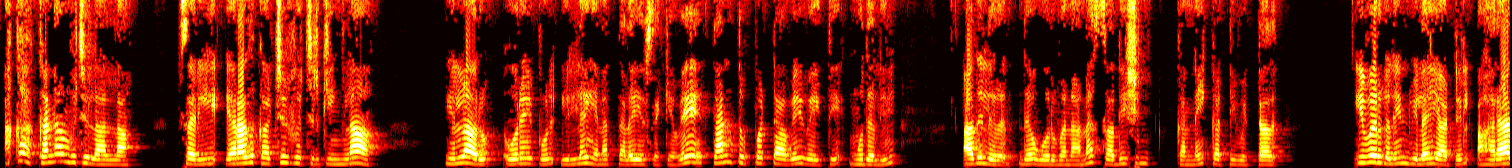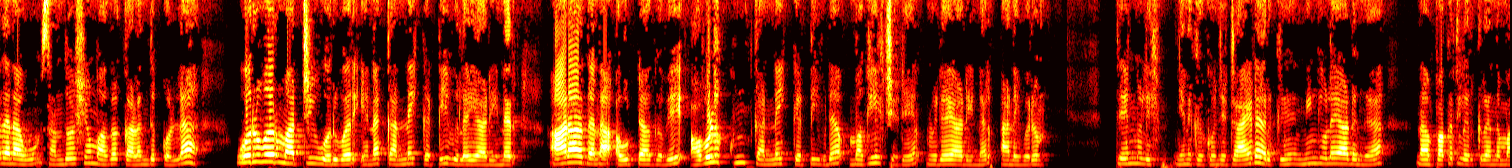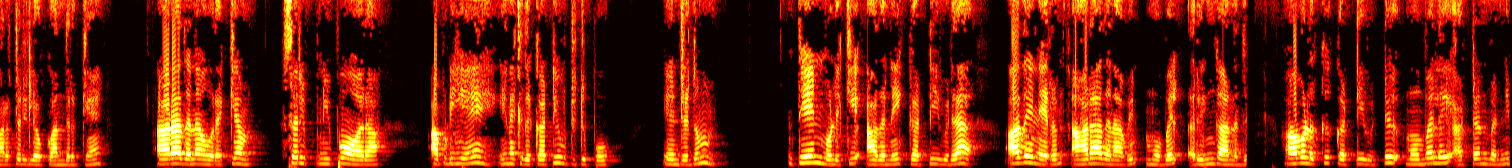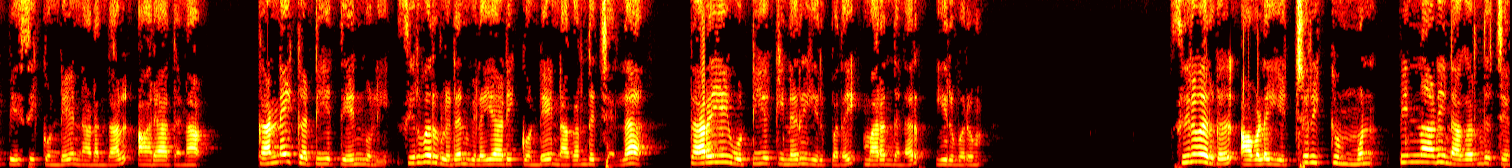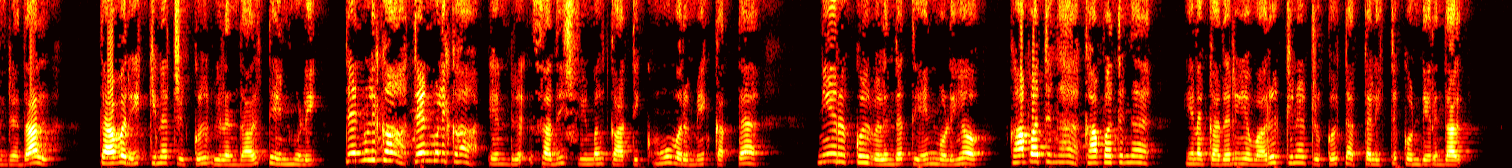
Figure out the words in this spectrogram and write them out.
அக்கா கண்ணாம்பூச்சி விளாடலாம் சரி யாராவது கட்சி வச்சிருக்கீங்களா? எல்லாரும் ஒரே போல் இல்லை என தலையசைக்கவே தன் துப்பட்டாவை வைத்தே முதலில் அதிலிருந்த ஒருவனான சதீஷின் கண்ணை கட்டிவிட்டாள். இவர்களின் விளையாட்டில் ஆராதனாவும் சந்தோஷமாக கலந்து கொள்ள ஒருவர் மாற்றி ஒருவர் என கண்ணை கட்டி விளையாடினர். ஆராதனா அவுட்டாகவே அவளுக்கும் கண்ணை கட்டிவிட மகிழ்ச்சியுடன் விளையாடினர் அனைவரும். தென்மொழி எனக்கு கொஞ்சம் டயர்டா இருக்கு. நீங்க விளையாடுங்க. நான் பக்கத்துல இருக்கிற அந்த மரத்தடியில உட்காந்துருக்கேன் ஆராதனா உரைக்கம் சரி நீ போ ஆரா. அப்படியே எனக்கு இதை கட்டி விட்டுட்டு போ என்றதும் தேன்மொழிக்கு அதனை கட்டிவிட அதே நேரம் ஆராதனாவின் மொபைல் ரிங் ஆனது அவளுக்கு கட்டிவிட்டு மொபைலை அட்டன் பண்ணி பேசிக்கொண்டே நடந்தாள் ஆராதனா. கண்ணை கட்டிய தேன்மொழி சிறுவர்களுடன் விளையாடிக் கொண்டே நகர்ந்து செல்ல தரையை ஒட்டிய கிணறு இருப்பதை மறந்தனர் இருவரும். சிறுவர்கள் அவளை எச்சரிக்கும் முன் பின்னாடி நகர்ந்து சென்றதால் தவறி கிணற்றுக்குள் விழுந்தாள் தேன்மொழி தென்மொழிக்கா தேன்மொழிக்கா என்று சதீஷ் விமல் கார்த்திக் மூவருமே கத்த நீருக்குள் விழுந்த தேன்மொழியோ காப்பாத்துங்க காப்பாத்துங்க என கதறியவாறு கிணற்றுக்குள் தத்தளித்துக் கொண்டிருந்தாள்.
